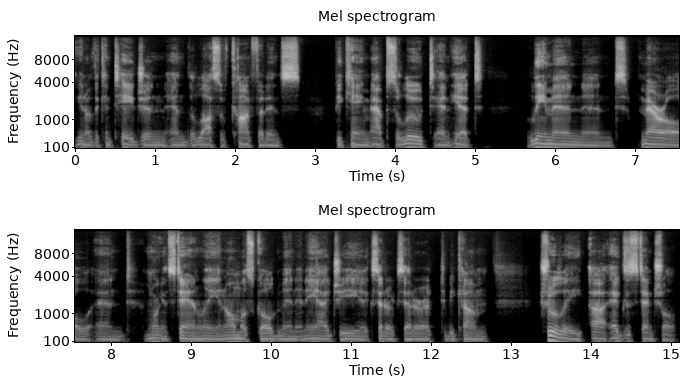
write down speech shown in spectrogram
you know the contagion and the loss of confidence became absolute and hit Lehman and Merrill and Morgan Stanley and almost Goldman and AIG, et cetera, et cetera, to become truly uh, existential.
